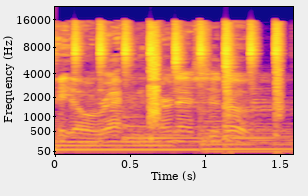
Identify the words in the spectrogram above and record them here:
Hey yo, rapping, turn that shit up.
